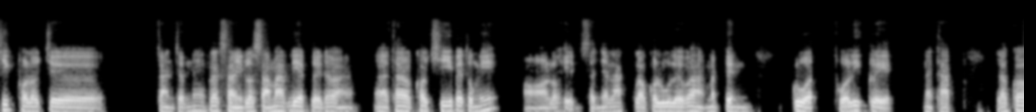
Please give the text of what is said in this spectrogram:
ชิกพอเราเจอการจำแนกลักษณะนี้เราสามารถเรียกเลยได้ว่าถ้าเขาชี้ไปตรงนี้อ๋อเราเห็นสัญลักษณ์เราก็รู้เลยว่ามันเป็นกรวดพัวลีเกรดนะครับ แล้วก็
